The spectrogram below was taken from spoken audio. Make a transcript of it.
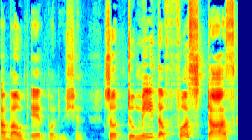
about air pollution. So, to me, the first task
